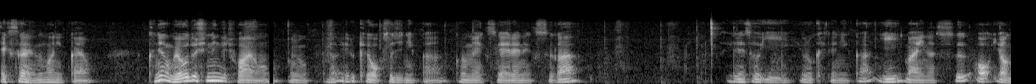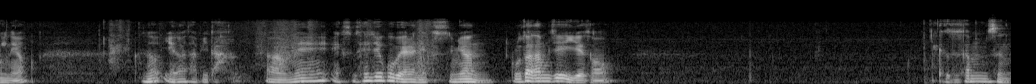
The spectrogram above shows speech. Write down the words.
x가 되는 거니까요. 그냥 외워두시는 게 좋아요. 이렇게 없어지니까 그러면 x lnx가 1에서 2 이렇게 되니까 2 마이너스 어 0이네요. 그래서 얘가 답이다. 다음에 x 세제곱 ln x면 로다 3지에 의해서 x 3승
